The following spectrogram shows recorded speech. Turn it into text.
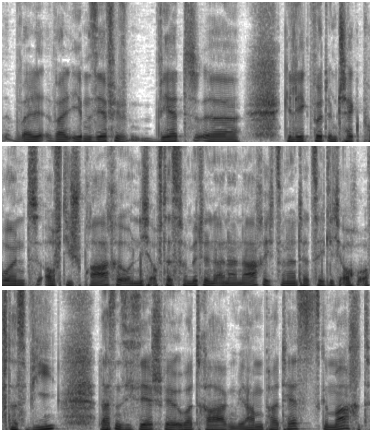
weil, weil eben sehr viel Wert äh, gelegt wird im Checkpoint auf die Sprache und nicht auf das Vermitteln einer Nachricht, sondern tatsächlich auch auf das Wie, lassen sich sehr schwer übertragen. Wir haben ein paar Tests gemacht.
